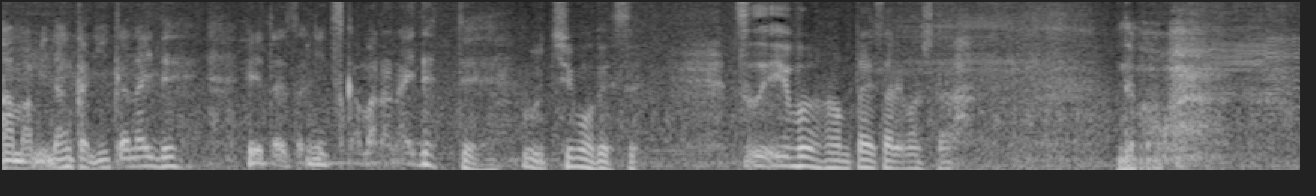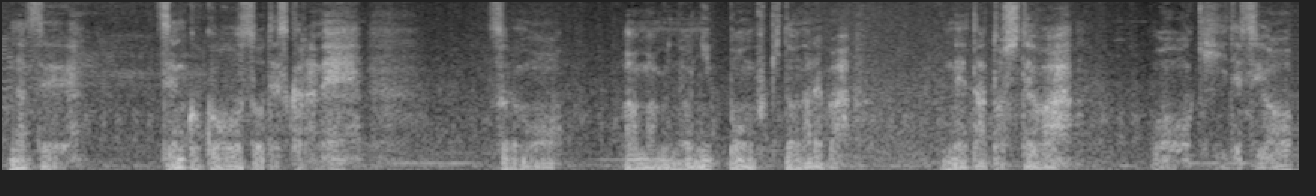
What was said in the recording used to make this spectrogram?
奄美なんかに行かないで、兵隊さんに捕まらないでって。うちもです。ずいぶん反対されました。でも、なぜ全国放送ですからね。それも奄美の日本復帰となれば、ネタとしては大きいですよ。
